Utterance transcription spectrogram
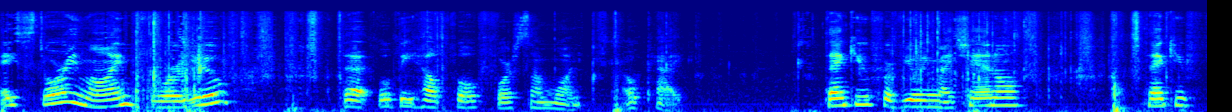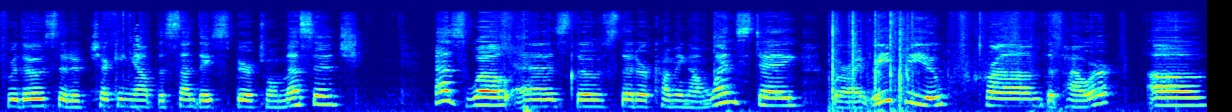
a storyline for you that will be helpful for someone. Okay. Thank you for viewing my channel. Thank you for those that are checking out the Sunday spiritual message, as well as those that are coming on Wednesday, where I read to you from the power of,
